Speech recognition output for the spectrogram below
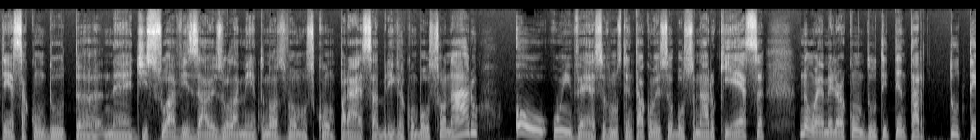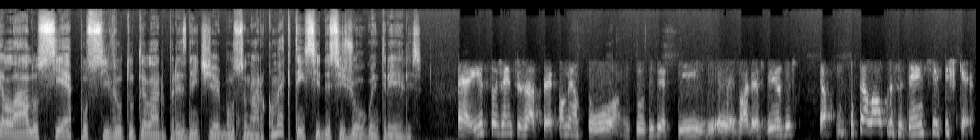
tem essa conduta né, de suavizar o isolamento, nós vamos comprar essa briga com o Bolsonaro? Ou o inverso, vamos tentar convencer o Bolsonaro que essa não é a melhor conduta e tentar tutelá-lo, se é possível tutelar o presidente Jair Bolsonaro. Como é que tem sido esse jogo entre eles? É, isso a gente já até comentou, inclusive aqui é, várias vezes. É assim, tutelar o presidente, esquece.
